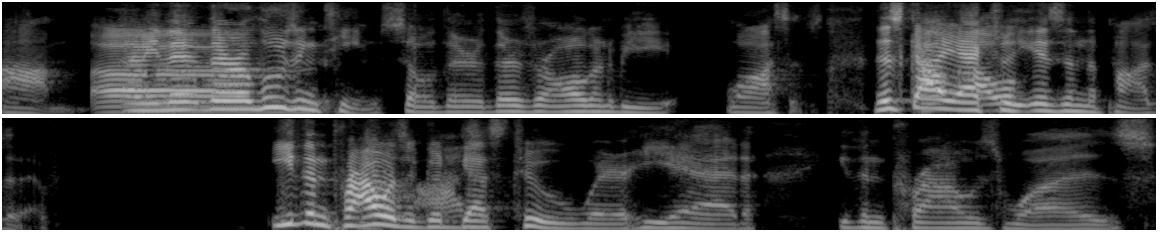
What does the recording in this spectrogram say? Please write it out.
Um, I mean they're, they're a losing um, team, so they're those are all going to be losses. This guy actually is in the positive. Ethan Prow is a good guess too, where he had Ethan Prow's was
